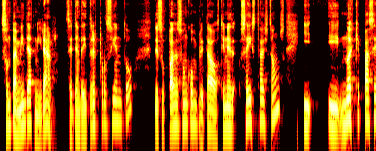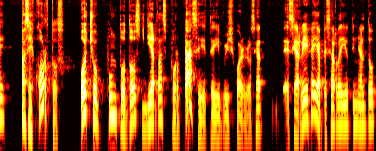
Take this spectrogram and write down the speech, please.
son también de admirar. 73% de sus pases son completados. Tiene 6 touchdowns y, y no es que pase pases cortos. 8.2 yardas por pase de Bridgewater. O sea, se arriesga y a pesar de ello tiene alto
